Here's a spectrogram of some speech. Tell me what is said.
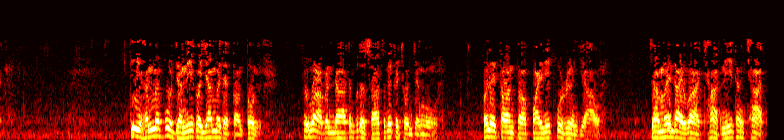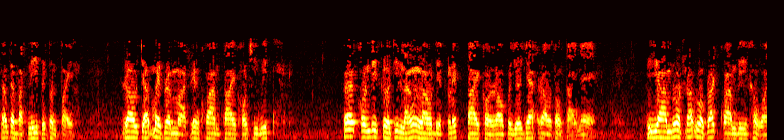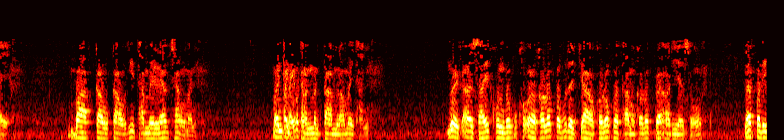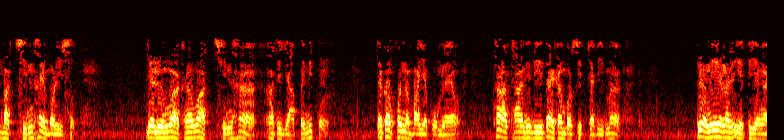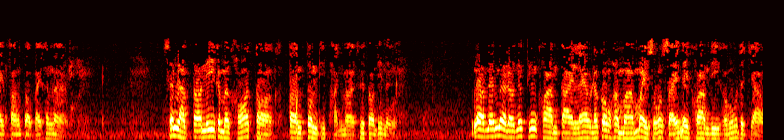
ที่หันมาพูดอย่างนี้ก็ย้ำไม่แต่ตอนต้น เพราะว่าบรรดาท่านพุทธศาสนิกชนจะงง เพราะในตอนต่อไปนี้พูดเรื่องยาวจำให้ได้ว่าชาตินี้ทั้งชาติตั้งแต่บัดนี้เป็นต้นไป เราจะไม่ประมาทเรื่องความตายของชีวิตเพราะคนที่เกิดที่หลังเราเด็กเล็กตายก่อนเราไปเยอะแยะเราต้องตายแน่พยายามรวดรับรวบรัดความดีเข้าไว้ บาปเก่าๆที่ทำไปแล้วช่างมัน มันไปไหนก็ทันมันตามเราไม่ทัน ด้วยอาศัยคนเคารพพระพุทธเจ้าเคารพพระธรรมเคารพพระอริยสงฆ์และปฏิบัติศีลให้บริสุทธิ์ อย่าลืมว่าคราวาสศีลห้าอาจจะหยาบไปนิดหนึ่ง แต่ก็พ้นอบายภูมิแล้ว ถ้าทางที่ดีได้กำหนดสิทธิ์จะดีมาก เรื่องนี้รายละเอียดเป็นยังไงฟังต่อไปข้างหน้าสำหรับตอนนี้ก็มาขอต่อตอนต้นที่ผ่านมาคือตอนที่หนึ่ง ว่าในเมื่อเรานึกถึงความตายแล้ว แล้วก็เข้ามาไม่สงสัยในความดีของพระพุทธเจ้า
